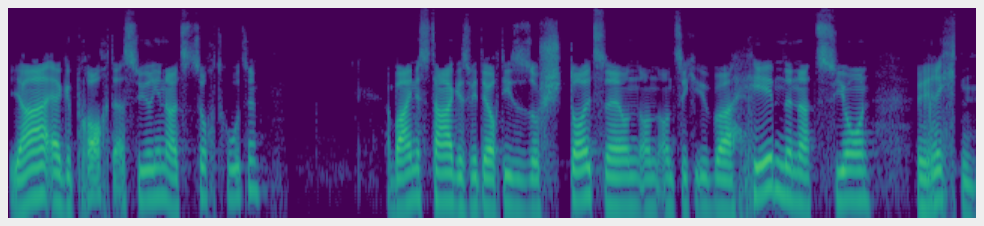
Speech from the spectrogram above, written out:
Ja, er gebrauchte Assyrien als Zuchtroute, aber eines Tages wird er auch diese so stolze und, und, und sich überhebende Nation richten.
